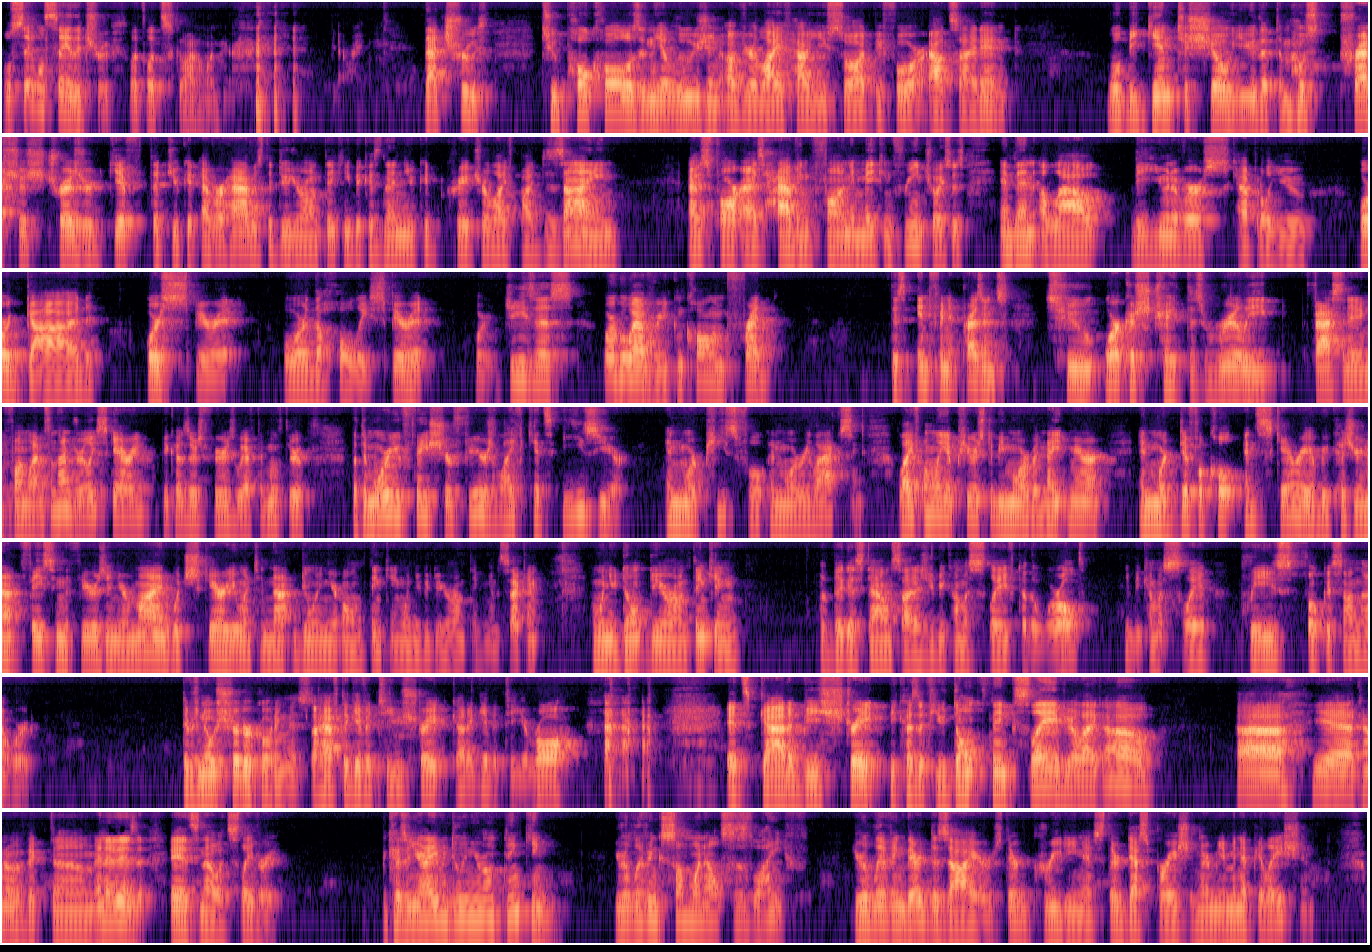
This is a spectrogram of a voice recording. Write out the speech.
we'll say we'll say the truth let's let's go on a limb here yeah, right. that truth to poke holes in the illusion of your life how you saw it before outside in will begin to show you that the most precious treasured gift that you could ever have is to do your own thinking because then you could create your life by design as far as having fun and making freeing choices, and then allow the universe, capital U, or God, or Spirit, or the Holy Spirit, or Jesus, or whoever, you can call him Fred, this infinite presence to orchestrate this really fascinating, fun life. And sometimes really scary because there's fears we have to move through. But the more you face your fears, life gets easier and more peaceful and more relaxing. Life only appears to be more of a nightmare and more difficult and scarier because you're not facing the fears in your mind, which scare you into not doing your own thinking when you could do your own thinking in a second. And when you don't do your own thinking, the biggest downside is you become a slave to the world. You become a slave. Please focus on that word. There's no sugarcoating this. I have to give it to you straight, got to give it to you raw. it's got to be straight because if you don't think slave, you're like, oh, uh, yeah, kind of a victim. And it is. It's no, it's slavery because you're not even doing your own thinking. You're living someone else's life. You're living their desires, their greediness, their desperation, their manipulation.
